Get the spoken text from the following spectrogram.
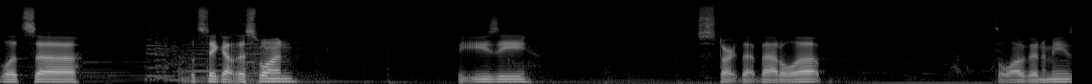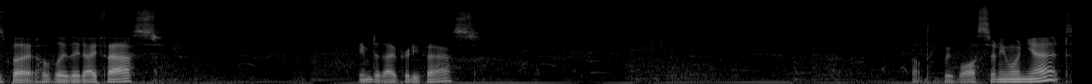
let's uh Let's take out this one. Be easy. Start that battle up. It's a lot of enemies, but hopefully they die fast. Seem to die pretty fast. I don't think we've lost anyone yet.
